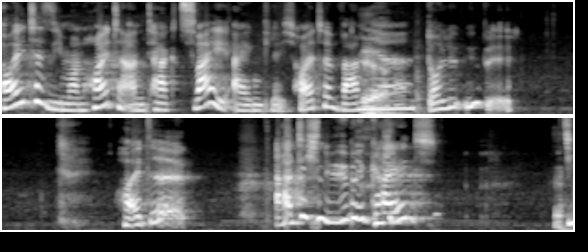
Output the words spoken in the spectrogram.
heute, Simon, heute an Tag zwei eigentlich, heute war mir Ja. dolle übel. Heute hatte ich eine Übelkeit, die.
